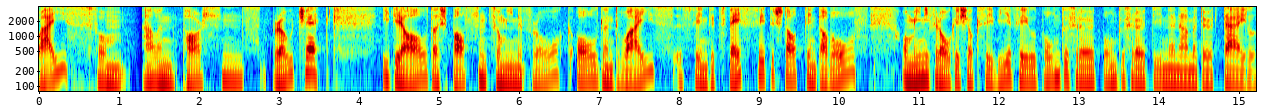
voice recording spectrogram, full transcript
Wise vom Alan Parsons Project. Ideal, das ist passend zu meiner Frage. Old and Wise, es findet das WEF wieder statt in Davos. Und meine Frage war ja, wie viele Bundesräte, Bundesrätinnen nehmen dort teil?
